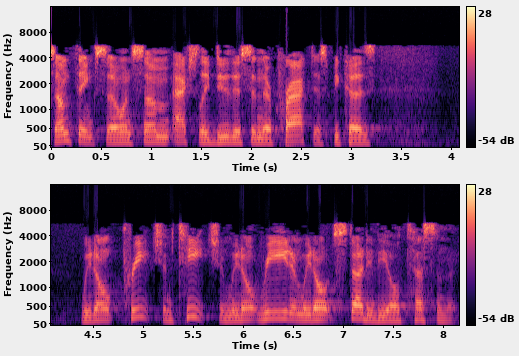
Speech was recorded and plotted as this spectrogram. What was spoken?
Some think so, and some actually do this in their practice because we don't preach and teach, and we don't read and we don't study the Old Testament.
